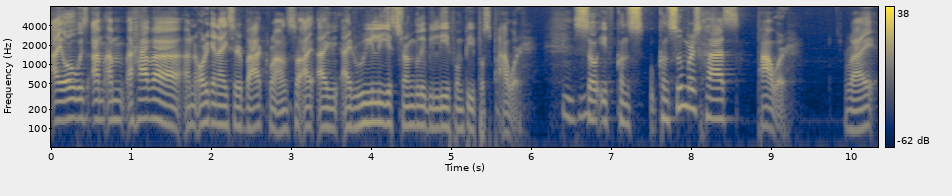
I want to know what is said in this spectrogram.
I always I'm, I'm I have a, an organizer background, so I, I, I really strongly believe on people's power. Mm-hmm. So if cons- consumers has power, right?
